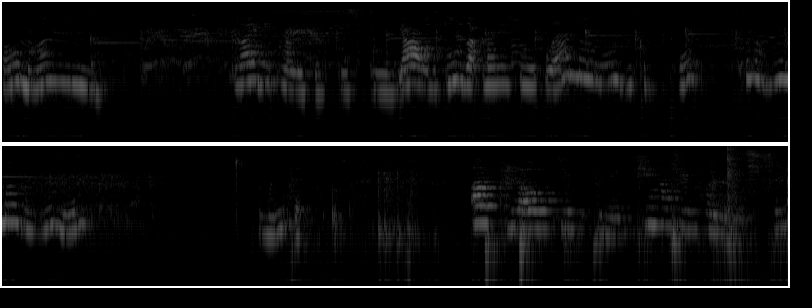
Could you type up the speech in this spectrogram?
Oh Mann. Drei Gegner habe ich das gekillt. Ja, und du sag mal nicht so, oh komplett. Ich will doch nur mal gewinnen. Oh Mann, aus. Applaus hier für den King auf jeden Fall, der so schlecht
